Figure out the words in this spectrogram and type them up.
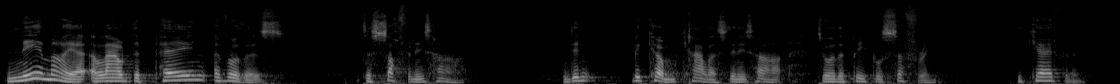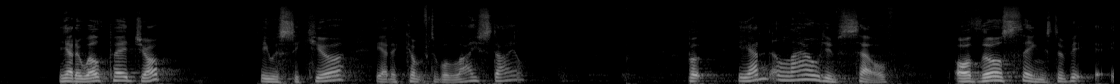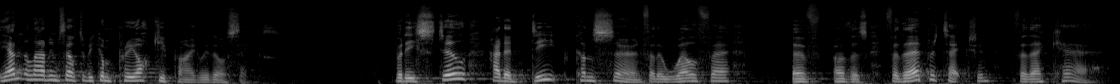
Nehemiah allowed the pain of others to soften his heart. He didn't become calloused in his heart to other people's suffering. He cared for them. He had a well paid job. He was secure. He had a comfortable lifestyle. But he hadn't allowed himself or those things to be, he hadn't allowed himself to become preoccupied with those things. But he still had a deep concern for the welfare of others, for their protection, for their care.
